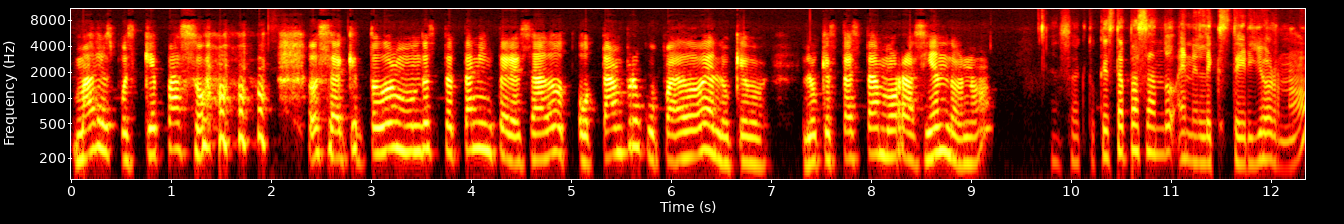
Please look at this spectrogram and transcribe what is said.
madres, pues, ¿qué pasó? o sea, que todo el mundo está tan interesado o tan preocupado en lo que, lo que está esta morra haciendo, ¿no? Exacto. ¿Qué está pasando en el exterior, no?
